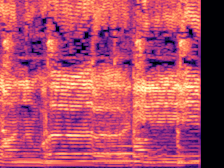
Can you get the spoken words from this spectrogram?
मन मनभरि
